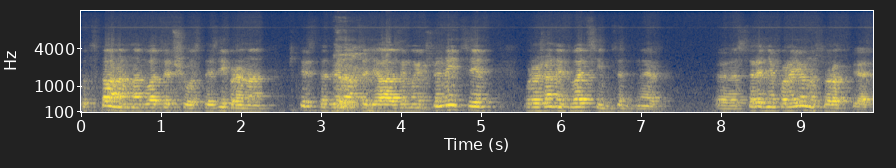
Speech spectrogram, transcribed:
От станом на 26 зібрано 412 га зимої пшениці, урожайність 27 центнер, е, середня по району 45.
